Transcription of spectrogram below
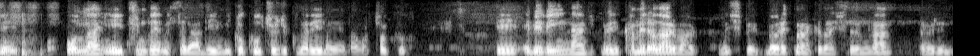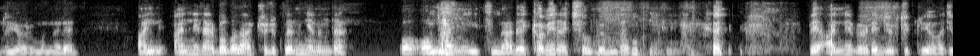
Ve online eğitimde mesela diyelim ilkokul çocuklarıyla ya da ortaokul e, ebeveynler böyle kameralar varmış. Ve öğretmen arkadaşlarımdan öğren duyuyorum bunları. Anne, anneler babalar çocuklarının yanında o online eğitimlerde kamera açıldığında ve anne böyle dürtüklüyor. Hadi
